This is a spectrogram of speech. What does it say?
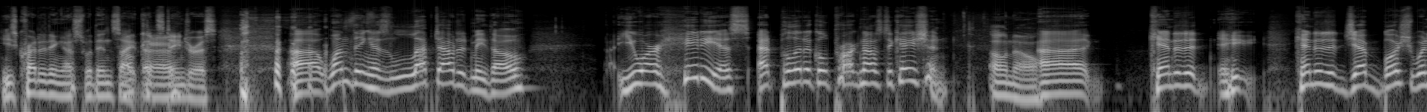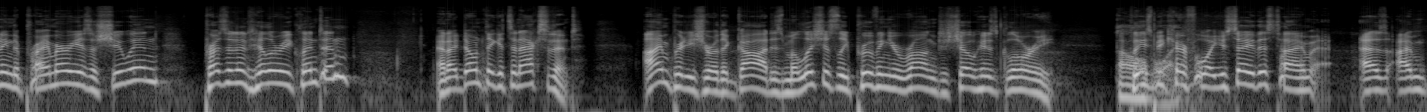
He's crediting us with insight. That's dangerous. uh, one thing has leapt out at me, though. You are hideous at political prognostication. Oh no. Uh, candidate he, candidate Jeb Bush winning the primary is a shoe in. President Hillary Clinton, and I don't think it's an accident. I'm pretty sure that God is maliciously proving you wrong to show His glory. oh, Please be careful what you say this time, as I'm.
